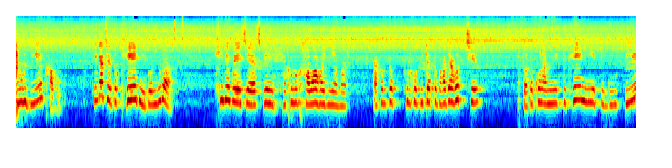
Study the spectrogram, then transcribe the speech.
গুড় দিয়ে খাব। ঠিক আছে? তো খেয়ে নি বন্ধুরা। খিদে পেয়েছে আজকে এখনও খাওয়া হয়নি আমার। এখন তো ফুলকপিটা তো ভাজা হচ্ছে। ততক্ষণ আমি একটু খেয়ে নিই একটু গুড় দিয়ে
